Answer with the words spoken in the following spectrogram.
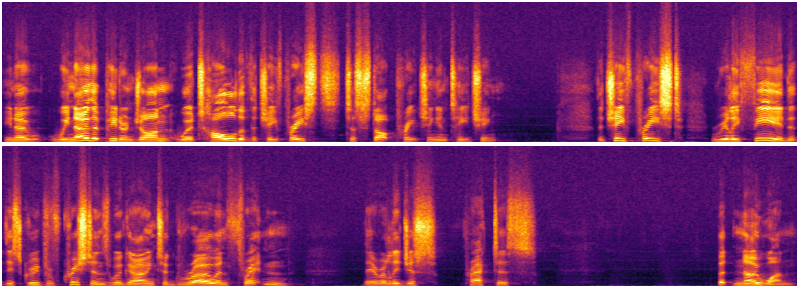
You know, we know that Peter and John were told of the chief priests to stop preaching and teaching. The chief priest really feared that this group of Christians were going to grow and threaten their religious practice. But no one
